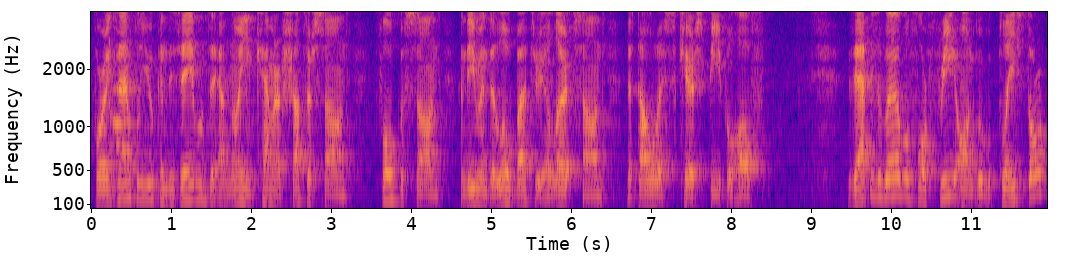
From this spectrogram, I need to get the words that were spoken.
For example, you can disable the annoying camera shutter sound, focus sound, and even the low battery alert sound that always scares people off. The app is available for free on Google Play Store,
